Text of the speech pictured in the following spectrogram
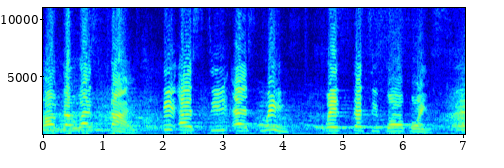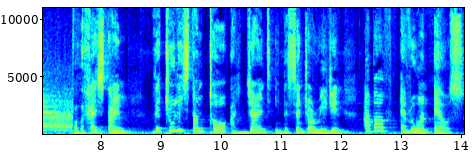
of the West Side, GSTS wins with 34 points. For the first time, they truly stand tall as giants in the central region above everyone else.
